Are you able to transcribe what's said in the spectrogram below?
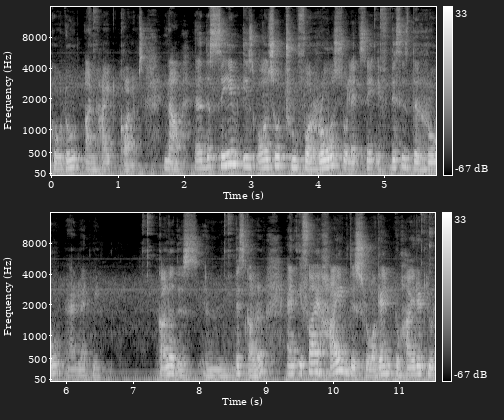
go to unhide columns. Now uh, the same is also true for rows. So let's say if this is the row and let me color this in this color. And if I hide this row again to hide it you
